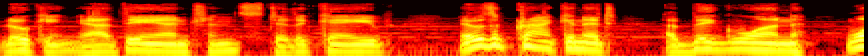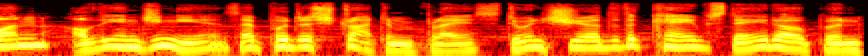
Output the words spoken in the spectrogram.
looking at the entrance to the cave. There was a crack in it, a big one. One of the engineers had put a strut in place to ensure that the cave stayed open,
